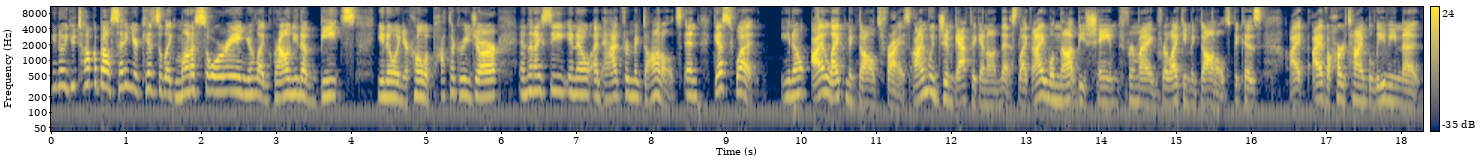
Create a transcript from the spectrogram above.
you know you talk about sending your kids to like montessori and you're like grounding up beets you know in your home apothecary jar and then i see you know an ad for mcdonald's and guess what you know, I like McDonald's fries. I'm with Jim Gaffigan on this. Like, I will not be shamed for my for liking McDonald's because I I have a hard time believing that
